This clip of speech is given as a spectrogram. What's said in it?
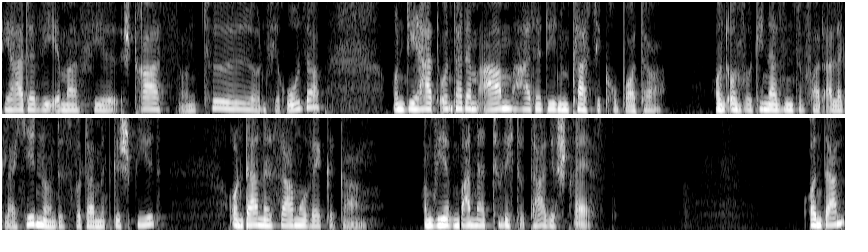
Die hatte wie immer viel Strass und Tüll und viel Rosa. Und die hat unter dem Arm hatte die einen Plastikroboter. Und unsere Kinder sind sofort alle gleich hin und es wird damit gespielt. Und dann ist Samu weggegangen. Und wir waren natürlich total gestresst. Und dann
